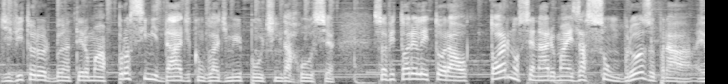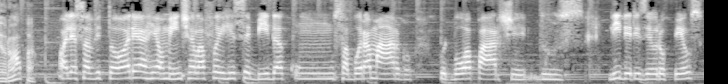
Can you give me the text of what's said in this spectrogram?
de Viktor Orbán ter uma proximidade com Vladimir Putin da Rússia sua vitória eleitoral torna o cenário mais assombroso para a Europa? Olha, essa vitória realmente ela foi recebida com um sabor amargo por boa parte dos líderes europeus,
